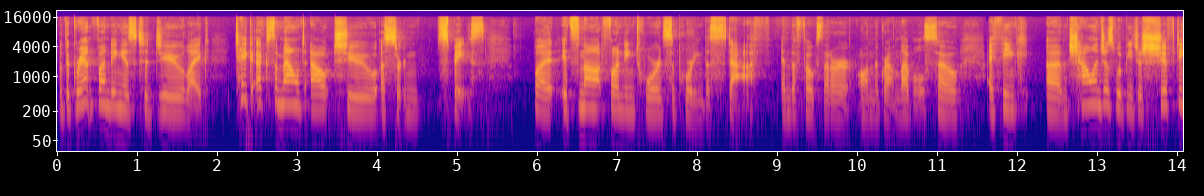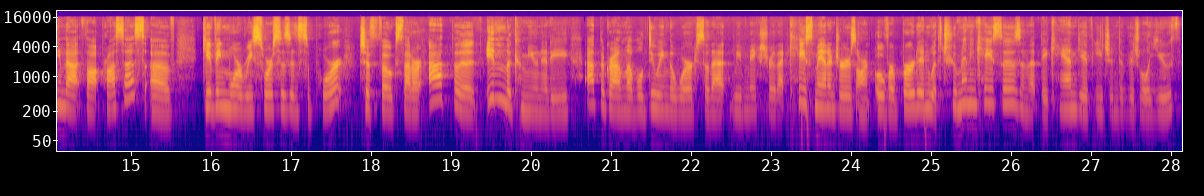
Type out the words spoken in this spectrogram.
but the grant funding is to do like, take X amount out to a certain space, but it's not funding towards supporting the staff and the folks that are on the ground level. So I think um, challenges would be just shifting that thought process of giving more resources and support to folks that are at the in the community at the ground level doing the work so that we make sure that case managers aren't overburdened with too many cases and that they can give each individual youth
